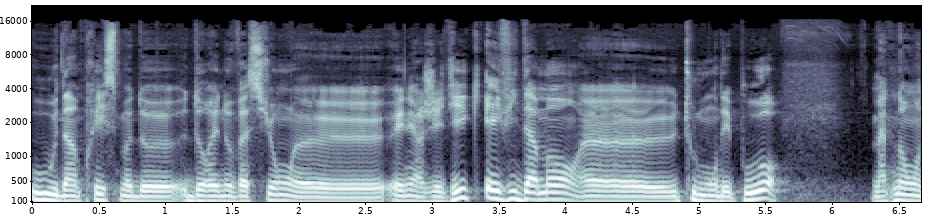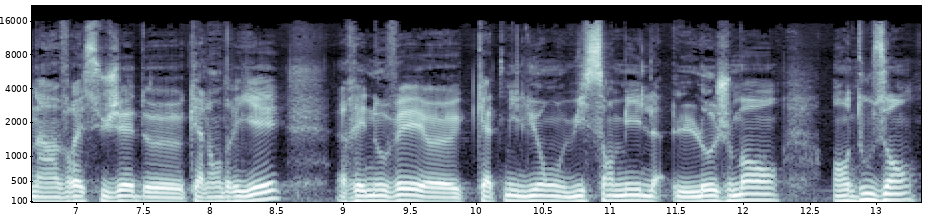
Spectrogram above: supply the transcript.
ou d'un prisme de, rénovation euh, énergétique. Évidemment, euh, tout le monde est pour. Maintenant, on a un vrai sujet de calendrier. Rénover 4 800 000 logements en 12 ans,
